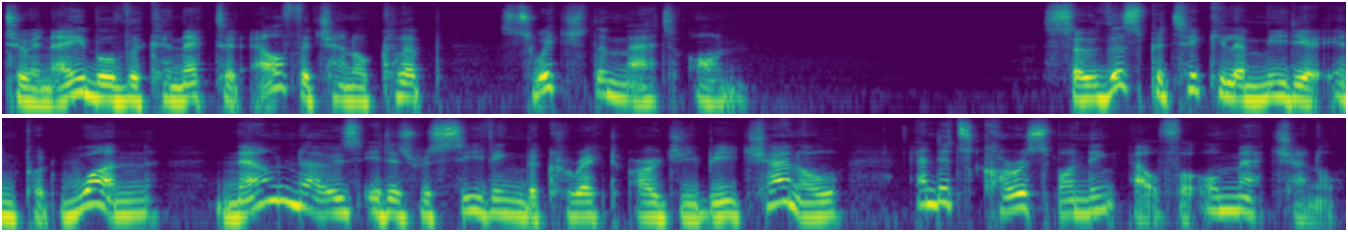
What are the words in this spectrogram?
To enable the connected alpha channel clip, switch the matte on. So this particular media input 1 now knows it is receiving the correct RGB channel and its corresponding alpha or matte channel.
